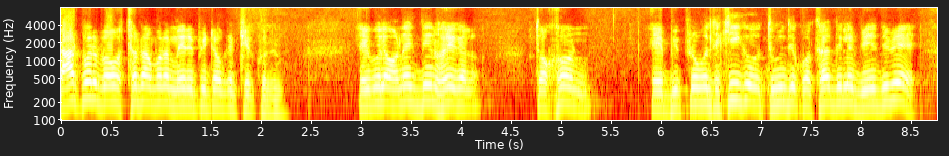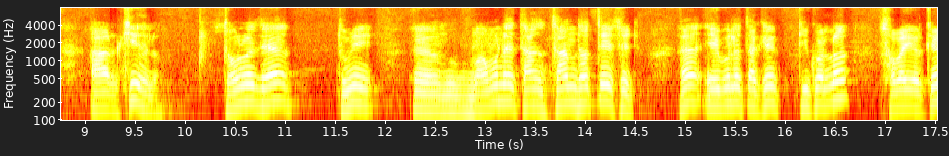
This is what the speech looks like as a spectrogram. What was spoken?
তারপরে ব্যবস্থাটা আমরা মেরে পিটে ওকে ঠিক করে নেব। এই বলে অনেক দিন হয়ে গেল। তখন এই বিপ্র বলছে, কী গো, তুমি যে কথা দিলে বিয়ে দিবে? আর কি হলো? তখন বলছে হ্যাঁ তুমি বামনে চান ধরতে এসেছ। হ্যাঁ এই বলে তাকে কি করল? সবাই ওকে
